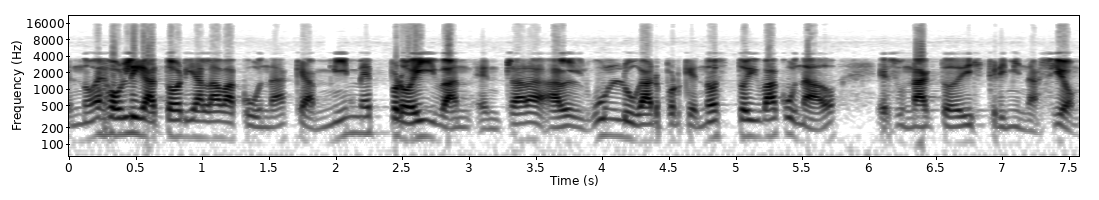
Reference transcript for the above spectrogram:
no es obligatoria la vacuna, que a mí me prohíban entrar a algún lugar porque no estoy vacunado, es un acto de discriminación.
